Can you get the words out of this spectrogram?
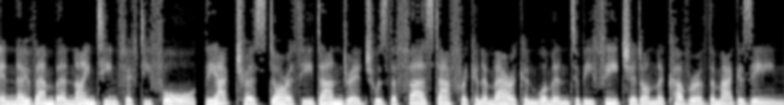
In November 1954, the actress Dorothy Dandridge was the first African American woman to be featured on the cover of the magazine.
